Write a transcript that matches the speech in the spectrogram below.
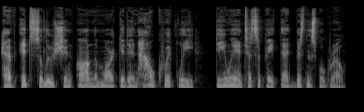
have its solution on the market, and how quickly do you anticipate that business will grow?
